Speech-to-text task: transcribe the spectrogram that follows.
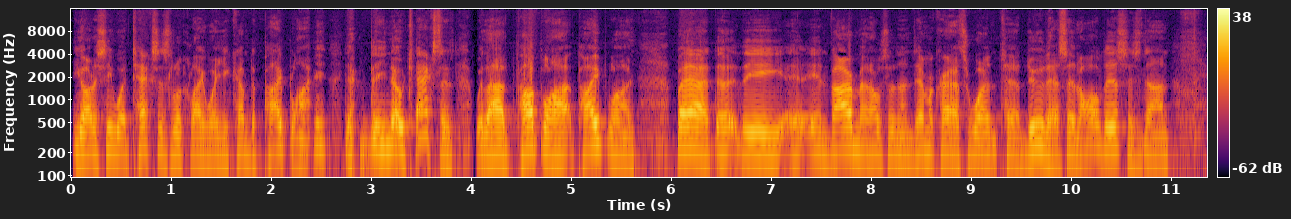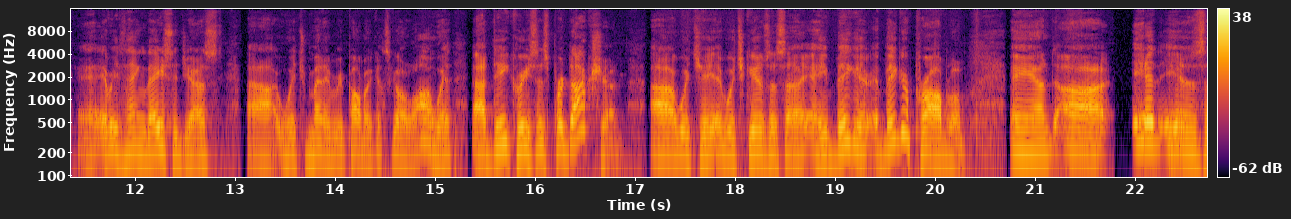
You ought to see what Texas looked like when you come to pipeline. There'd be no Texas without pipeline, pipelines. But the, the environmentalists and the Democrats want to do this, and all this is done, everything they suggest uh, which many Republicans go along with, uh, decreases production, uh, which which gives us a, a bigger a bigger problem, and uh, it is.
